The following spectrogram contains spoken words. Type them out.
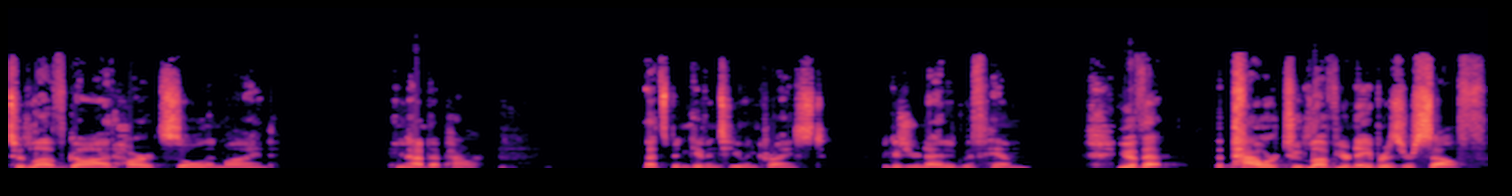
to love God, heart, soul, and mind. You have that power. That's been given to you in Christ because you're united with Him. You have that the power to love your neighbor as yourself.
